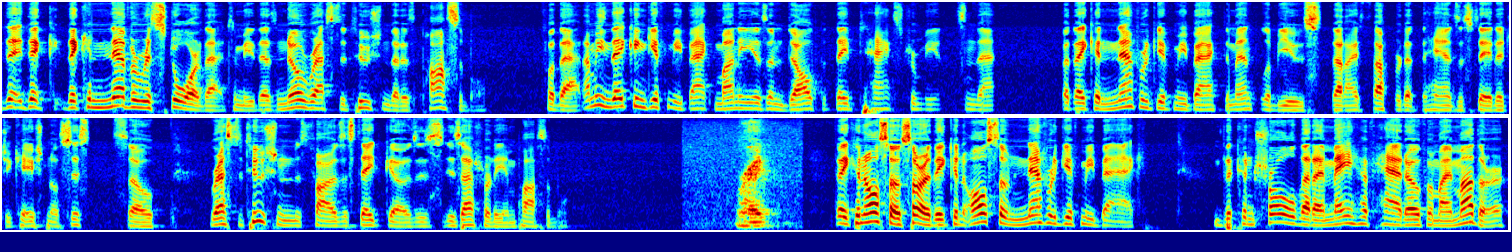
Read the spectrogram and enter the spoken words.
they, they, they can never restore that to me. There's no restitution that is possible for that. I mean, they can give me back money as an adult that they've taxed from me and this and that. but they can never give me back the mental abuse that I suffered at the hands of state educational systems. So restitution, as far as the state goes, is, is utterly impossible. Right. They can also, sorry, they can also never give me back the control that I may have had over my mother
